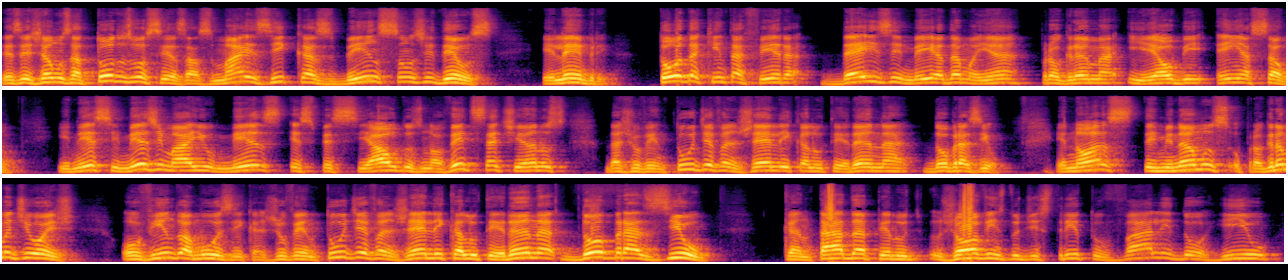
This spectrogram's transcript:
Desejamos a todos vocês as mais ricas bênçãos de Deus. E lembre, toda quinta-feira, 10 e meia da manhã, programa IELB em Ação. E nesse mês de maio, mês especial dos 97 anos da Juventude Evangélica Luterana do Brasil. E nós terminamos o programa de hoje ouvindo a música Juventude Evangélica Luterana do Brasil, cantada pelos jovens do distrito Vale do Rio,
